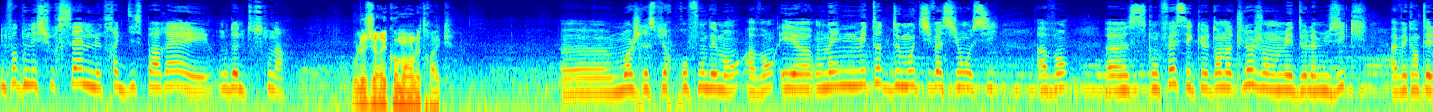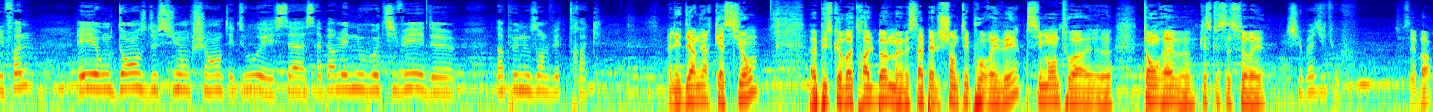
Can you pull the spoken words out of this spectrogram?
une fois qu'on est sur scène, le track disparaît et on donne tout ce qu'on a. Vous le gérez comment, le track? Euh, moi, je respire profondément avant. Et euh, on a une méthode de motivation aussi avant. Euh, ce qu'on fait, c'est que dans notre loge, on met de la musique avec un téléphone et on danse dessus, on chante et tout. Et ça, ça permet de nous motiver et d'un peu nous enlever de trac. Allez, dernière question, puisque votre album s'appelle Chanter pour rêver. Simon, toi, ton rêve, qu'est-ce que ce serait? Je sais pas du tout. Tu sais pas?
